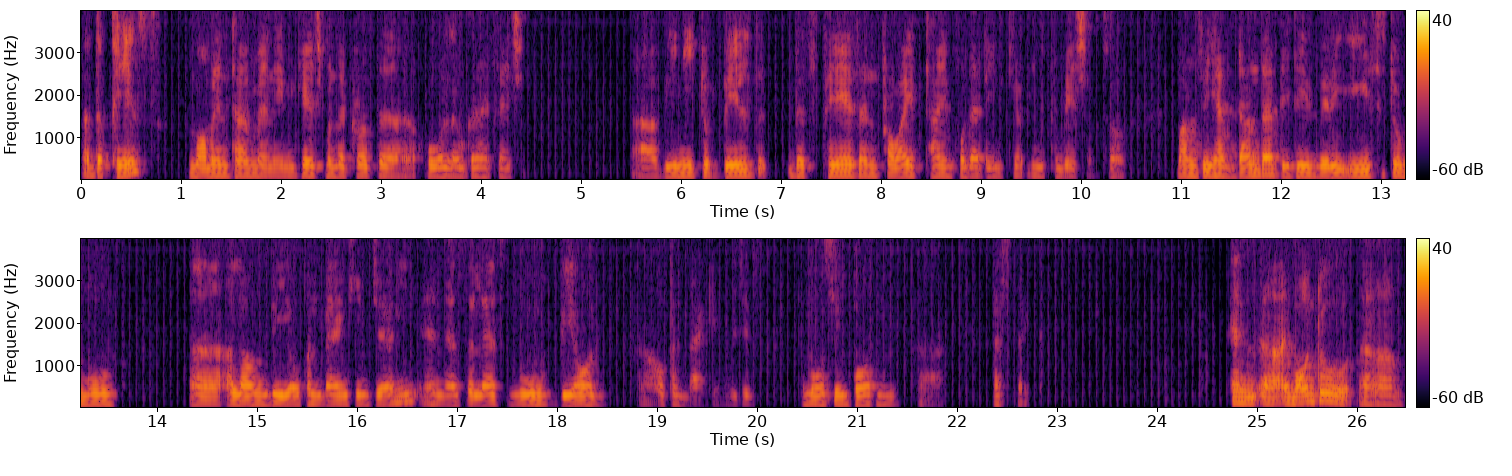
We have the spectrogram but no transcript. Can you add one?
the pace, momentum, and engagement across the whole organization. Uh, we need to build the space and provide time for that incubation. So once we have done that, it is very easy to move uh, along the open banking journey and as well as move beyond uh, open banking, which is the most important uh, aspect. And uh, I want to um,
